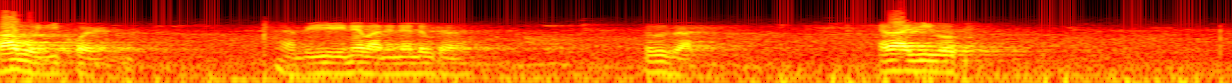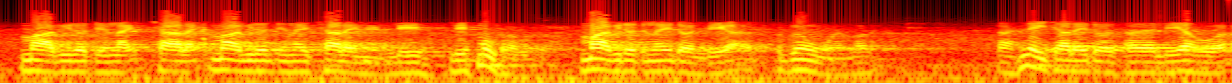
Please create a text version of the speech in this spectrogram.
ဖားဖို့ကြီးခေါ်တယ်အဲဒီနဲ့ပါနည်းနည်းလောက်တာသူစားအဲ့ဒါကြီးကို မှားပြီးတော့တင်လိုက်ချလိုက်မှားပြီးတော့တင်လိုက်ချလိုက်နဲ့လေလေမှုတ်တော့မှားပြီးတော့တင်လိုက်တော့လေကအကွင်းဝင်သွားတယ်ဒါနှိပ်ချလိုက်တော့ဆာလေကဟိုက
